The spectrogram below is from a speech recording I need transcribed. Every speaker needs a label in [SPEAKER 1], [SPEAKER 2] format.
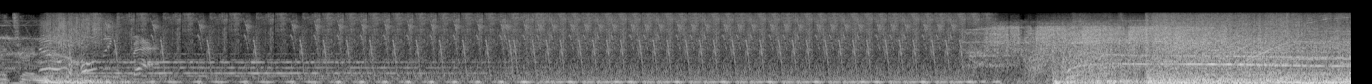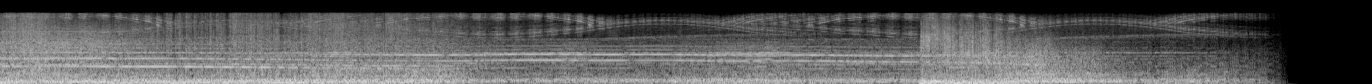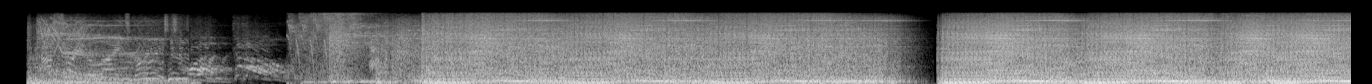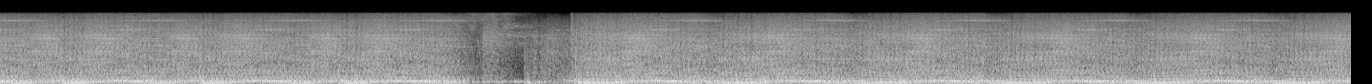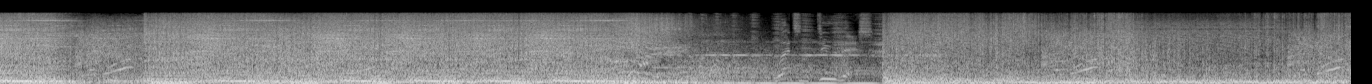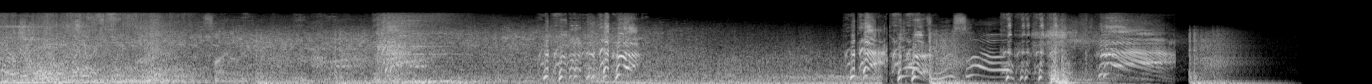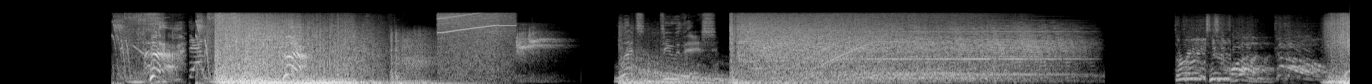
[SPEAKER 1] My turn
[SPEAKER 2] No
[SPEAKER 1] now.
[SPEAKER 2] holding back.
[SPEAKER 3] Let's Let's do this.
[SPEAKER 4] Three, two, one, go!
